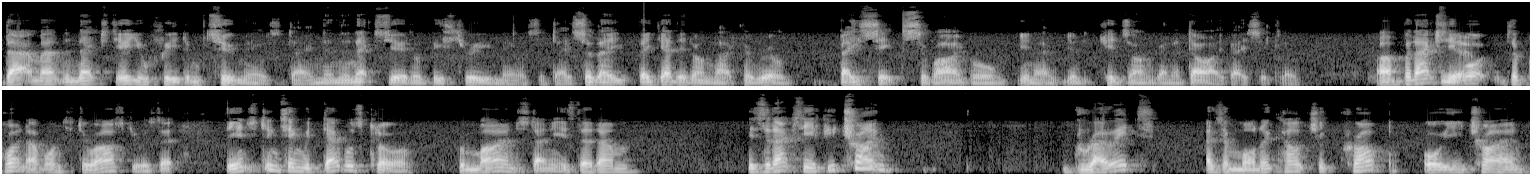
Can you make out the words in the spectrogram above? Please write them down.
that amount the next year, you'll feed them two meals a day, and then the next year it'll be three meals a day. So they, they get it on like a real basic survival. You know, your kids aren't going to die basically. Um, but actually, yeah. what the point I wanted to ask you is that the interesting thing with Devil's Claw, from my understanding, is that um, is that actually if you try and grow it as a monoculture crop, or you try and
